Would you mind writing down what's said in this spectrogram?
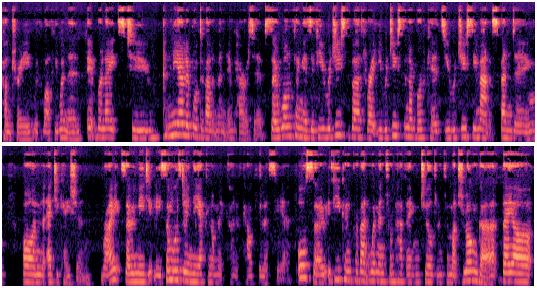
country with wealthy women. It relates to neoliberal development imperatives. So one thing is if you reduce the birth rate, you reduce the number of kids, you reduce the amount of spending on education, right? So immediately someone's doing the economic kind of calculus here. Also, if you can prevent women from having children for much longer, they are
